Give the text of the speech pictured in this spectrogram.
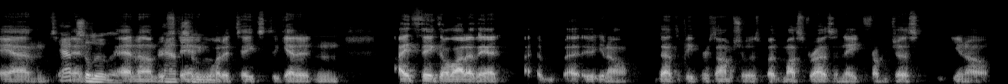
and absolutely and, and understanding absolutely. what it takes to get it. And I think a lot of that, uh, you know, not to be presumptuous, but must resonate from just you know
